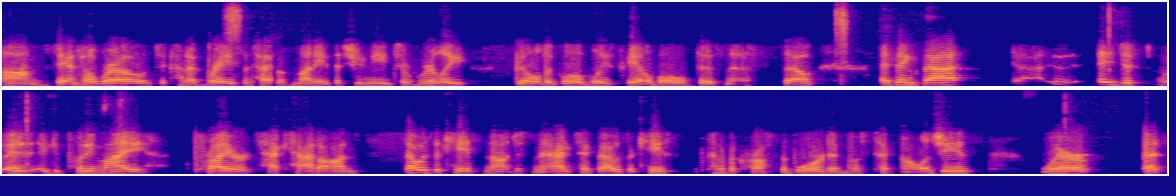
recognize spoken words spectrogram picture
um, Sand Hill Road to kind of raise the type of money that you need to really build a globally scalable business? So I think that uh, it just it, putting my prior tech hat on, that was the case not just in ag tech, that was the case kind of across the board in most technologies, where at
